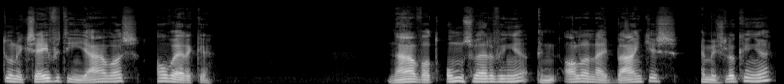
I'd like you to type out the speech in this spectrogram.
toen ik 17 jaar was, al werken. Na wat omzwervingen en allerlei baantjes en mislukkingen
